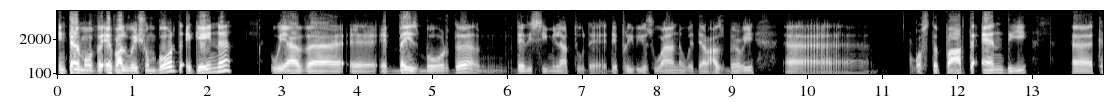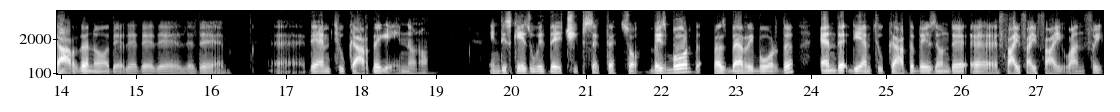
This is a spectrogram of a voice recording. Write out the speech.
in terms of evaluation board again we have uh, a, a baseboard um, very similar to the, the previous one with the Raspberry uh, host part and the uh, card, no, the the the the the, uh, the M2 card again, no, no. In this case, with the chipset, so baseboard, Raspberry board, and the M2 card based on the uh, 55513.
